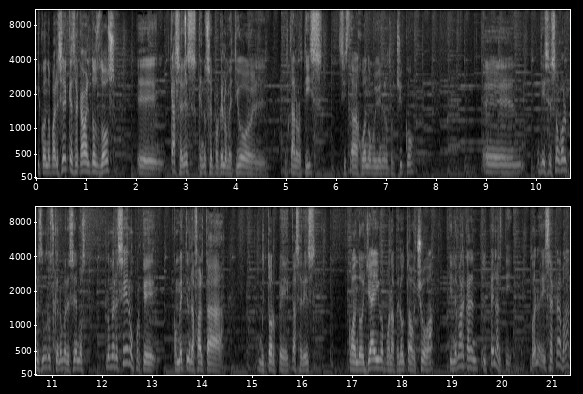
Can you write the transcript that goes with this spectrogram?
Y cuando parecía que sacaba el 2-2, eh, Cáceres, que no sé por qué lo metió el, el Tan Ortiz, si estaba jugando muy bien el otro chico, eh, dice, son golpes duros que no merecemos. Lo merecieron porque comete una falta muy torpe Cáceres cuando ya iba por la pelota Ochoa y le marcan el penalti. Bueno, y se acaba.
